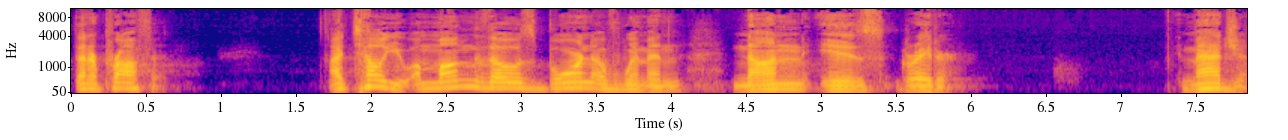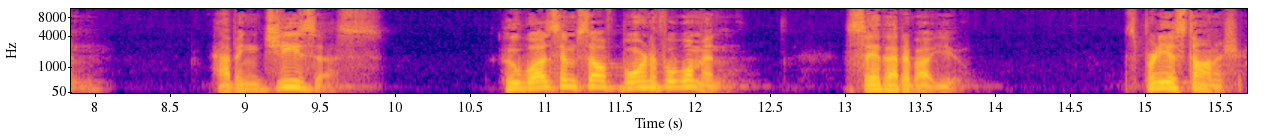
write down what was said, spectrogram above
than a prophet. I tell you, among those born of women, none is greater. Imagine having Jesus, who was himself born of a woman, say that about you. It's pretty astonishing.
